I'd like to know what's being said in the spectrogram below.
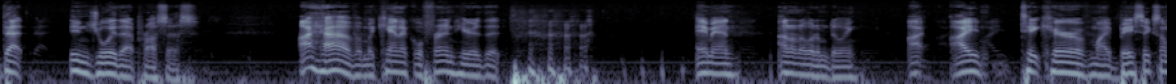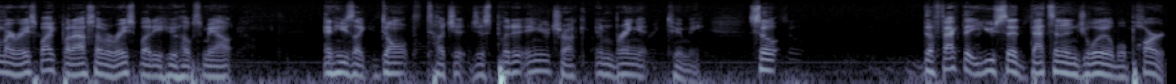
that enjoy that process. I have a mechanical friend here that hey man, I don't know what I'm doing. I I take care of my basics on my race bike, but I also have a race buddy who helps me out. And he's like, "Don't touch it. Just put it in your truck and bring it to me." So the fact that you said that's an enjoyable part,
